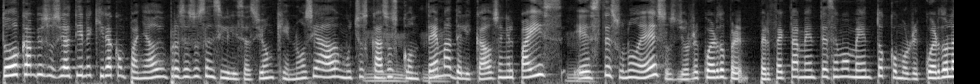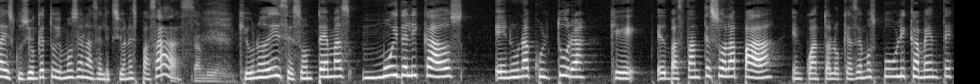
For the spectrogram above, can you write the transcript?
Todo cambio social tiene que ir acompañado de un proceso de sensibilización que no se ha dado en muchos casos mm, con mm. temas delicados en el país. Mm. Este es uno de esos. Yo recuerdo perfectamente ese momento como recuerdo la discusión que tuvimos en las elecciones pasadas. También. Que uno dice, son temas muy delicados en una cultura que es bastante solapada en cuanto a lo que hacemos públicamente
